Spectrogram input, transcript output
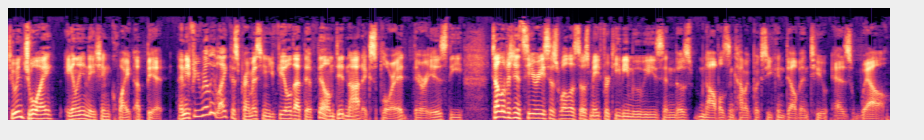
to enjoy Alien Nation quite a bit. And if you really like this premise and you feel that the film did not explore it, there is the television series as well as those made for TV movies and those novels and comic books you can delve into as well.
